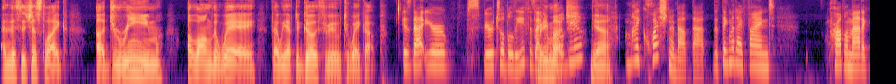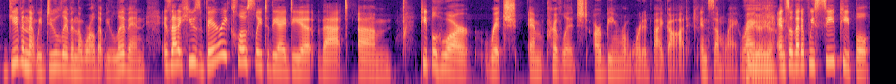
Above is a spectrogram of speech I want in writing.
and this is just like a dream along the way that we have to go through to wake up. Is that your spiritual belief? Is that Pretty your much. worldview? Yeah. my question about that, the thing that I find problematic, given that we do live in the world that we live in, is that it hews very closely to the idea that um, people who are rich and privileged are being rewarded by God in some way, right? yeah, yeah. And so that if we see people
